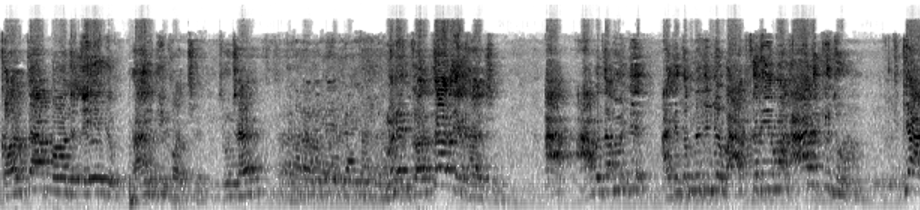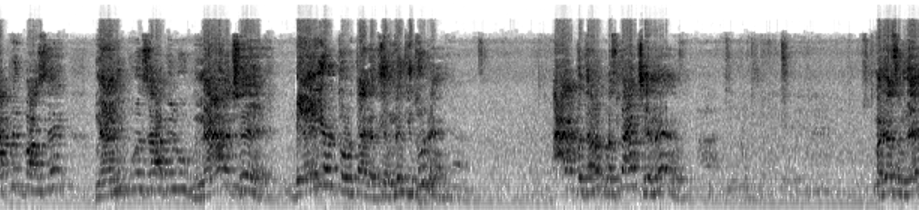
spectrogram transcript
કરતા પદ એક ભ્રાંતિ પદ છે શું છે? મને કરતા દેખાય છે આ આ બધામાં જે આજે તમને જે મેં વાત કરી એમાં આ જ કીધું કે આપણી પાસે જ્ઞાની પુરુષે આપેલું જ્ઞાન છે બેરિયર તોડતા નથી. એમને કીધું ને? આ બધાનો પ્રશ્ન આ છે ને? મજા સમજાય?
